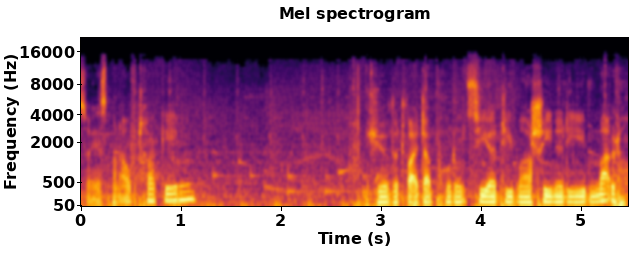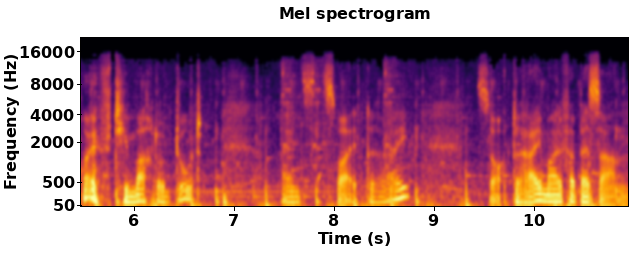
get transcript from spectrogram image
So, erstmal einen Auftrag geben. Hier wird weiter produziert. Die Maschine, die mal läuft, die macht und tut. Eins, zwei, drei. So, dreimal verbessern.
